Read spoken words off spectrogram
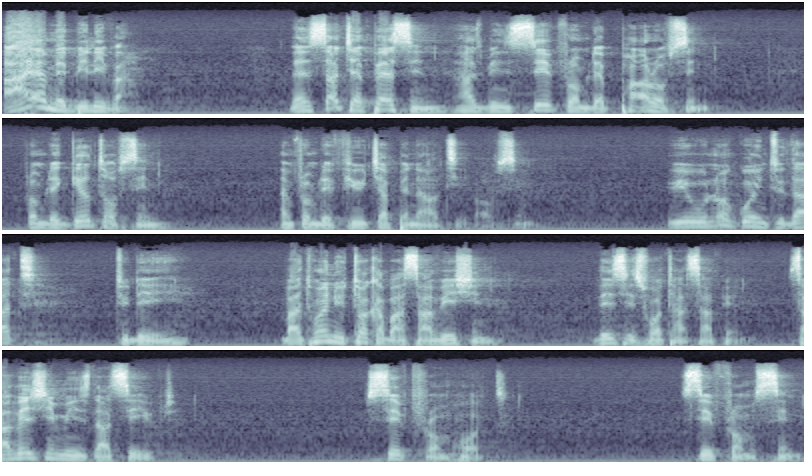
I am a believer, then such a person has been saved from the power of sin, from the guilt of sin, and from the future penalty of sin. We will not go into that today, but when you talk about salvation, this is what has happened. Salvation means that saved. Saved from what? Saved from sin.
